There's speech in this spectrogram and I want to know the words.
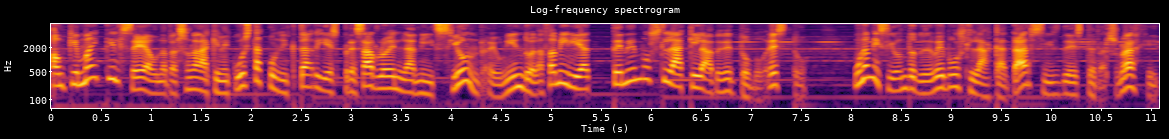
Aunque Michael sea una persona a la que le cuesta conectar y expresarlo en la misión reuniendo a la familia, tenemos la clave de todo esto. Una misión donde vemos la catarsis de este personaje.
